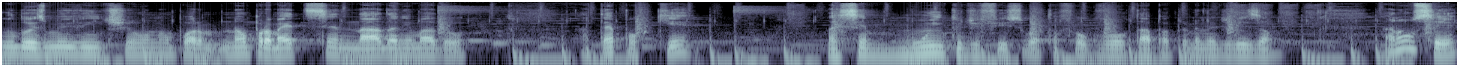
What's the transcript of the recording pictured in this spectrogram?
Em 2021 não, não promete ser nada animador. Até porque vai ser muito difícil o Botafogo voltar para a primeira divisão. A não ser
